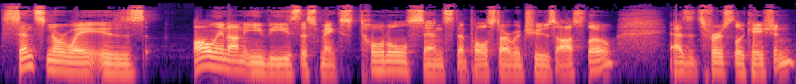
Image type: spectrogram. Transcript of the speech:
Since Norway is all in on EVs, this makes total sense that Polestar would choose Oslo as its first location.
